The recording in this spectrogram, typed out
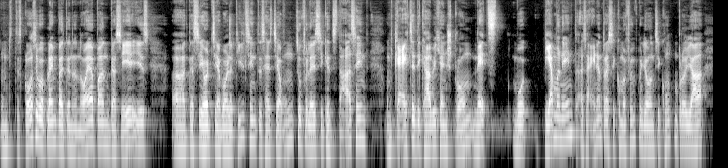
Und das große Problem bei den Erneuerbaren per se ist, äh, dass sie halt sehr volatil sind, das heißt sehr unzuverlässig jetzt da sind und gleichzeitig habe ich ein Stromnetz, wo permanent, also 31,5 Millionen Sekunden pro Jahr, äh,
